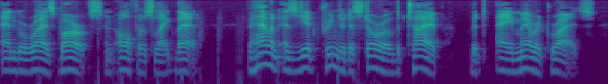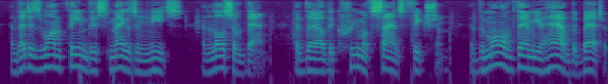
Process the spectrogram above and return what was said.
Edgar Rice Burroughs, and authors like that. You haven't as yet printed a story of the type that A. Merritt writes, and that is one thing this magazine needs, and lots of them, as they are the cream of Science Fiction. And the more of them you have, the better.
